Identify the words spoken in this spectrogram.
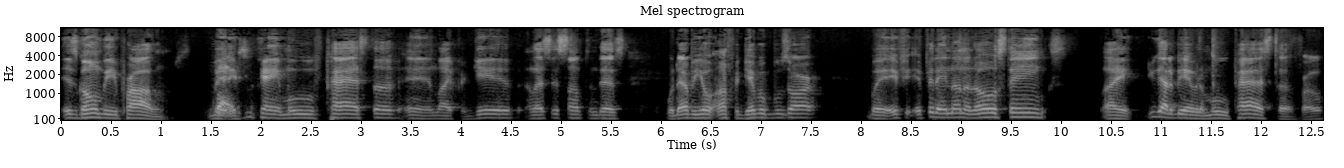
it's gonna be problems. But Facts. if you can't move past stuff and like forgive, unless it's something that's whatever your unforgivables are, but if if it ain't none of those things, like you got to be able to move past stuff, bro.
